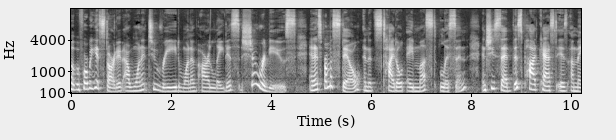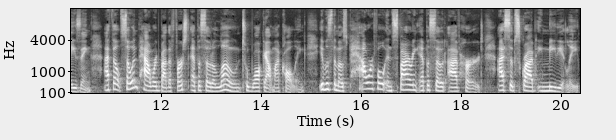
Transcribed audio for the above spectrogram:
But before we get started, I wanted to read one of our latest show reviews. And it's from Estelle and it's titled A Must Listen. And she said, This podcast is amazing. I felt so empowered by the first episode alone to walk out my calling. It was the most powerful, inspiring episode I've heard. I subscribed immediately.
